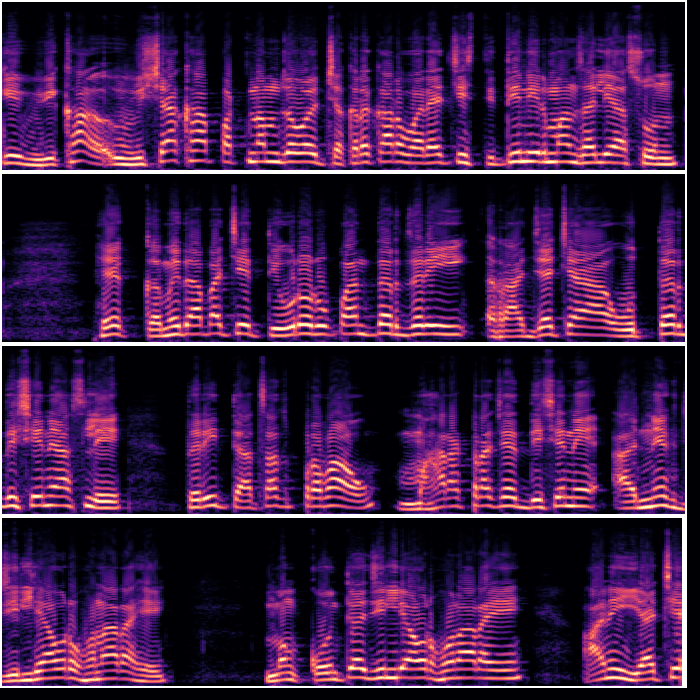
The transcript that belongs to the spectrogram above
की विखा विशाखापट्टणमजवळ चक्रकार वाऱ्याची स्थिती निर्माण झाली असून हे कमी दाबाचे तीव्र रूपांतर जरी राज्याच्या उत्तर दिशेने असले तरी त्याचाच प्रभाव महाराष्ट्राच्या दिशेने अनेक जिल्ह्यावर होणार आहे. मग कोणत्या जिल्ह्यावर होणार आहे आणि याचे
